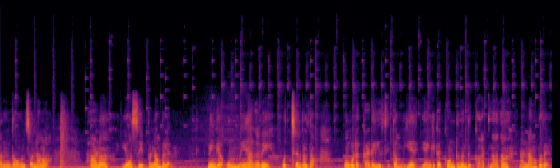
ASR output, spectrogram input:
வந்தோம்னு சொன்னாங்களாம். ஆனால் யோசிப்பு நம்பலை. நீங்கள் உண்மையாகவே ஒற்றர்கள் தான். உங்களோட கடைசி தம்பியை என்கிட்ட கொண்டு வந்து காட்டினா தான் நான் நம்புவேன்.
